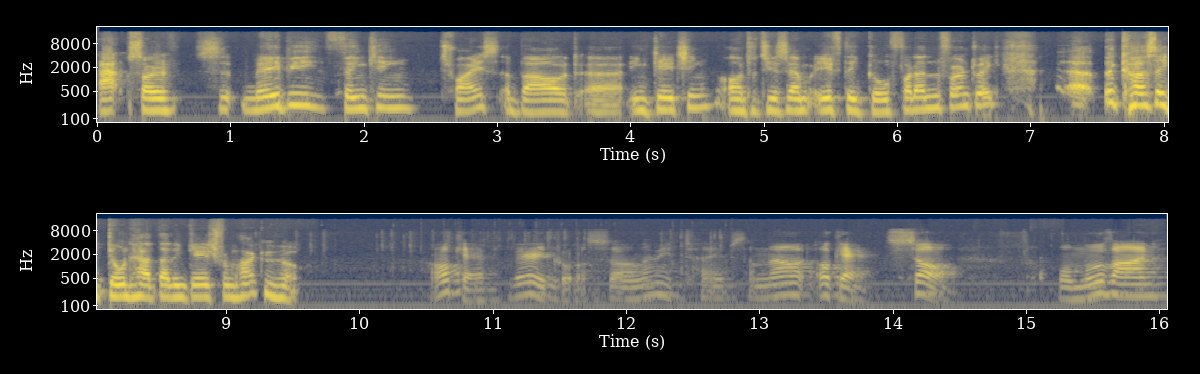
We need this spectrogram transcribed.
uh, sorry, maybe thinking twice about uh, engaging onto TSM if they go for that Infernal Drake, uh, because they don't have that engage from Hakuho. Okay, very cool. So let me type some out. Okay, so we'll move on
